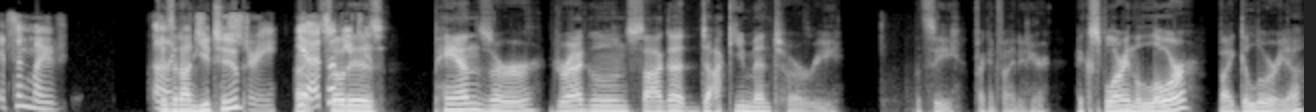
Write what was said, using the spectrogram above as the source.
it's in my. uh, Is it on YouTube? All yeah, right, it's so on it YouTube. is Panzer Dragoon Saga documentary. Let's see if I can find it here. Exploring the Lore by Galuria.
